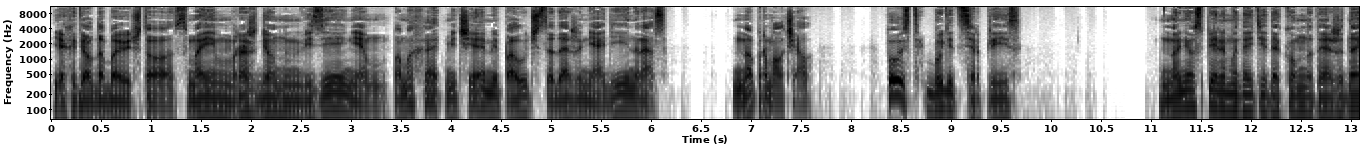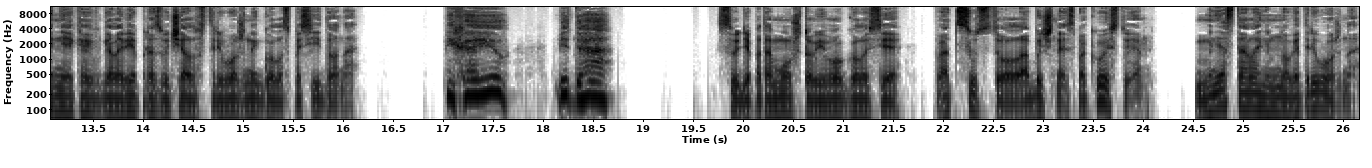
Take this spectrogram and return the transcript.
Я хотел добавить, что с моим врожденным везением помахать мечами получится даже не один раз, но промолчал. Пусть будет сюрприз. Но не успели мы дойти до комнаты ожидания, как в голове прозвучал встревоженный голос Посейдона. «Михаил, беда!» Судя по тому, что в его голосе отсутствовало обычное спокойствие, мне стало немного тревожно.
